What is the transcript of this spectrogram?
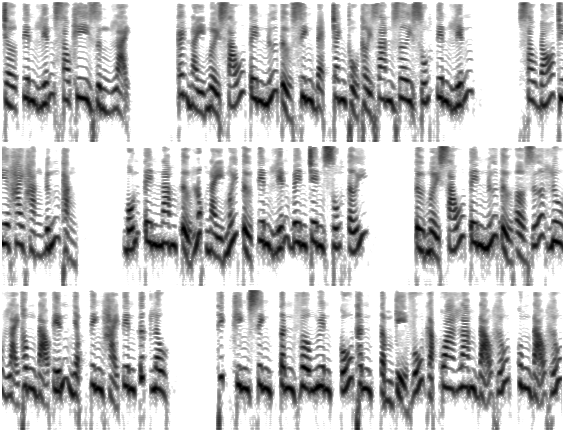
Chờ tiên liễn sau khi dừng lại. cách này 16 tên nữ tử xinh đẹp tranh thủ thời gian rơi xuống tiên liễn. Sau đó chia hai hàng đứng thẳng. Bốn tên nam tử lúc này mới từ tiên liễn bên trên xuống tới. Từ 16 tên nữ tử ở giữa lưu lại thông đạo tiến nhập tinh hải tiên tức lâu. Thích khinh sinh tân vơ nguyên, cố thân tầm kỷ vũ gặp qua lam đảo hữu, cung đảo hữu.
